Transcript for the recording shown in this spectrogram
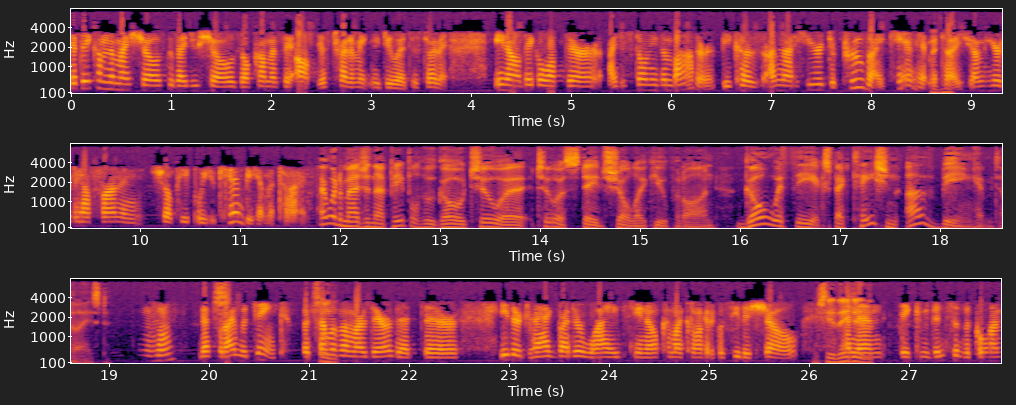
If they come to my shows, because I do shows, they'll come and say, "Oh, just try to make me do it. Just try to," you know. They go up there. I just don't even bother because I'm not here to prove I can hypnotize you. I'm here to have fun and show people you can be hypnotized. I would imagine that people who go to a to a stage show like you put on go with the expectation of being hypnotized. Mm-hmm. That's what I would think. But some So- of them are there that they're either dragged by their wives, you know, come on, come on, I got to go see the show, see, they and didn't- then they convince them to go on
